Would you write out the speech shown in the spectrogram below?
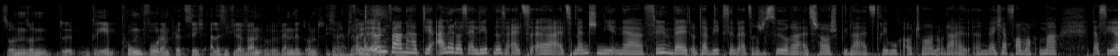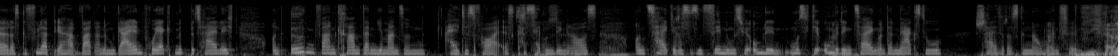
so ein, so ein Drehpunkt, wo dann plötzlich alles sich wieder wendet und ja. Und irgendwann habt ihr alle das Erlebnis als, äh, als Menschen, die in der Filmwelt unterwegs sind, als Regisseure, als Schauspieler, als Drehbuchautoren oder in welcher Form auch immer, dass ihr das Gefühl habt, ihr wart an einem geilen Projekt mitbeteiligt und irgendwann kramt dann jemand so ein altes VHS-Kassettending raus ja, und zeigt dir, das ist ein Film, den muss ich, mir unbedingt, muss ich dir unbedingt zeigen und dann merkst du, scheiße, das ist genau mein Film. Also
